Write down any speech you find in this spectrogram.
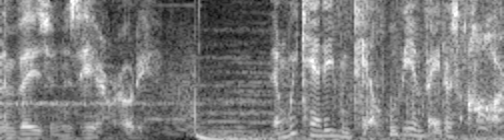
That invasion is here, Rhodey. And we can't even tell who the invaders are.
